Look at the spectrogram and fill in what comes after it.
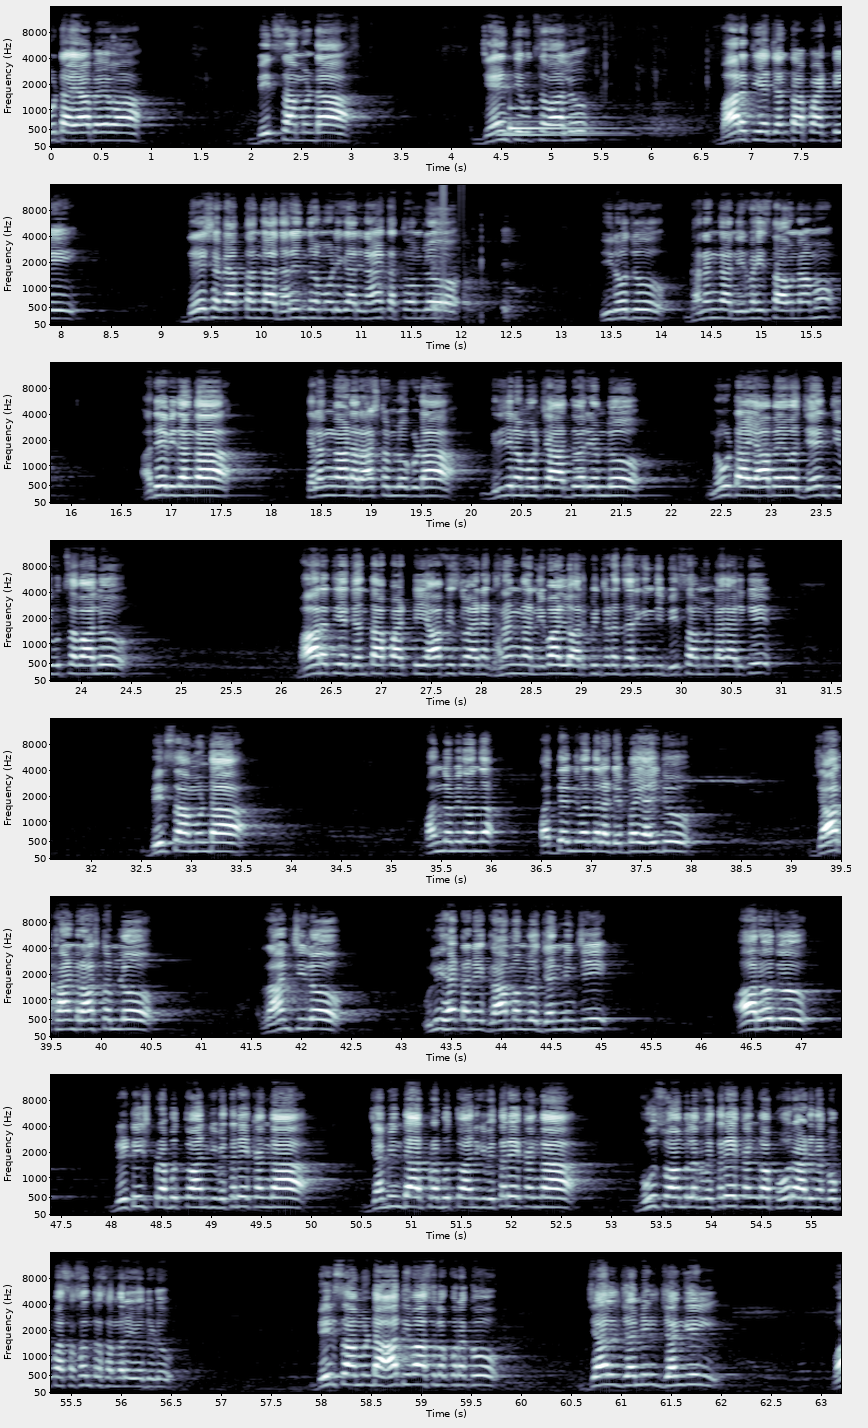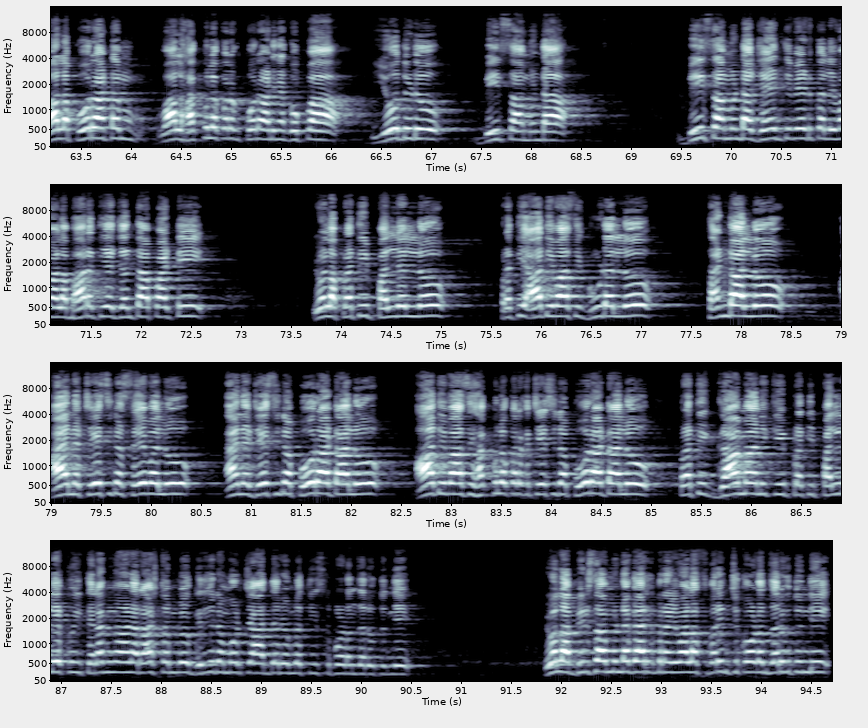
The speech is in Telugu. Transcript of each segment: నూట యాభైవ బిర్సా ముండా జయంతి ఉత్సవాలు భారతీయ జనతా పార్టీ దేశవ్యాప్తంగా నరేంద్ర మోడీ గారి నాయకత్వంలో ఈరోజు ఘనంగా నిర్వహిస్తూ ఉన్నాము. అదేవిధంగా తెలంగాణ రాష్ట్రంలో కూడా గిరిజన మోర్చా ఆధ్వర్యంలో నూట యాభైవ జయంతి ఉత్సవాలు భారతీయ జనతా పార్టీ ఆఫీసులో ఆయన ఘనంగా నివాళులు అర్పించడం జరిగింది బిర్సా ముండా గారికి. బిర్సా ముండా పంతొమ్మిది వందల పద్దెనిమిది వందల డెబ్బై ఐదు జార్ఖండ్ రాష్ట్రంలో రాంచీలో ఉలిహట్ అనే గ్రామంలో జన్మించి ఆ రోజు బ్రిటిష్ ప్రభుత్వానికి వ్యతిరేకంగా జమీందార్ ప్రభుత్వానికి వ్యతిరేకంగా భూస్వాములకు వ్యతిరేకంగా పోరాడిన గొప్ప స్వతంత్ర సమరయోధుడు బీర్సాముండ ఆదివాసుల కొరకు జల్ జమిల్ జంగిల్ వాళ్ళ పోరాటం వాళ్ళ హక్కుల కొరకు పోరాడిన గొప్ప యోధుడు బీర్సాముండా బీర్సాముండ జయంతి వేడుకలు ఇవాళ భారతీయ జనతా పార్టీ ఇవాళ ప్రతి పల్లెల్లో ప్రతి ఆదివాసీ గూడల్లో తండాల్లో ఆయన చేసిన సేవలు ఆయన చేసిన పోరాటాలు ఆదివాసీ హక్కుల కొరకు చేసిన పోరాటాలు ప్రతి గ్రామానికి ప్రతి పల్లెకు ఈ తెలంగాణ రాష్ట్రంలో గిరిజన మోర్చా ఆధ్వర్యంలో తీసుకుపోవడం జరుగుతుంది. ఇవాళ బిర్సా ముండా గారికి మనం ఇవాళ స్మరించుకోవడం జరుగుతుంది.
